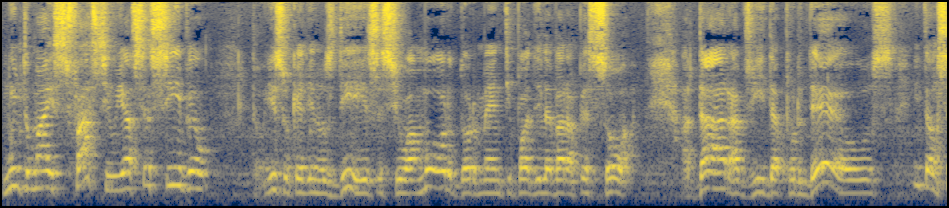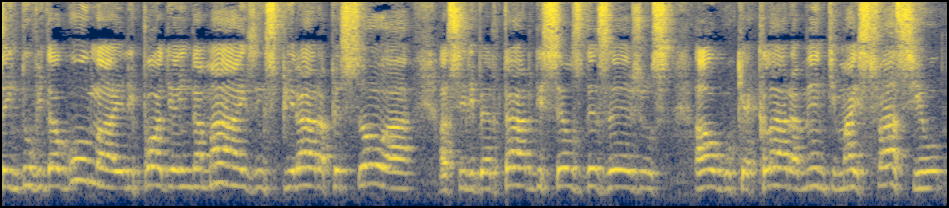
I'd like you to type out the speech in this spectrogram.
muito mais fácil e acessível. Então, isso que ele nos diz, se o amor dormente pode levar a pessoa a dar a vida por Deus, então, sem dúvida alguma, ele pode ainda mais inspirar a pessoa a se libertar de seus desejos, algo que é claramente mais fácil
